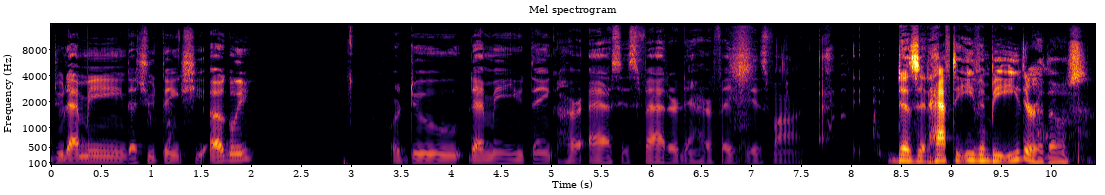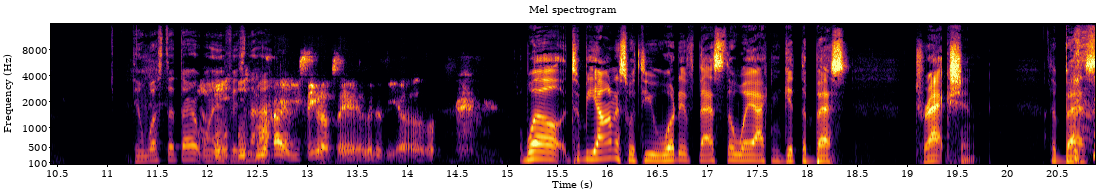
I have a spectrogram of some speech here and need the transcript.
Do that mean that you think she ugly? Or do that mean you think her ass is fatter than her face is fine? Does it have to even be either of those? Then what's the third one if it's not? right, you see what I'm saying? What is yo? Well, to be honest with you, what if that's the way I can get the best traction, the best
